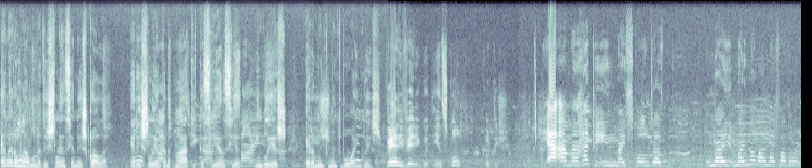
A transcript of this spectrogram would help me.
Ela era uma aluna de excelência na escola. Era excelente a matemática, ciência, inglês. Era muito, muito boa em inglês. Very, very good in school, Kurdish. Yeah, I'm uh, happy in my school. Just My my mom and my father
